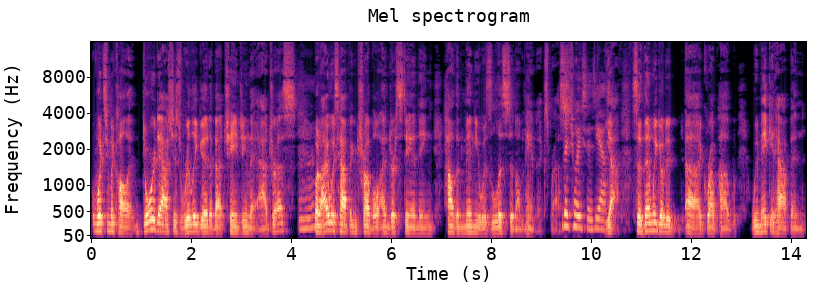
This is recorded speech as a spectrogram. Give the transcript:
whatchamacallit, DoorDash is really good about changing the address, hmm but I was having trouble understanding how the menu was listed on Panda Express. The choices, yeah. Yeah. So then we go to uh, Grubhub, we make it happen,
